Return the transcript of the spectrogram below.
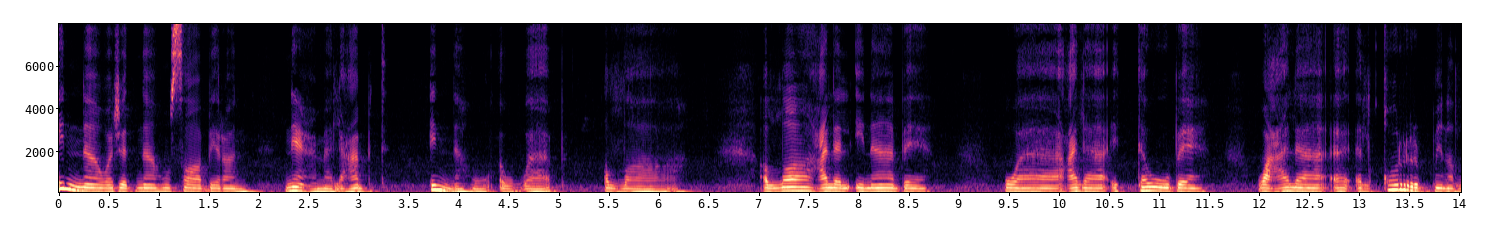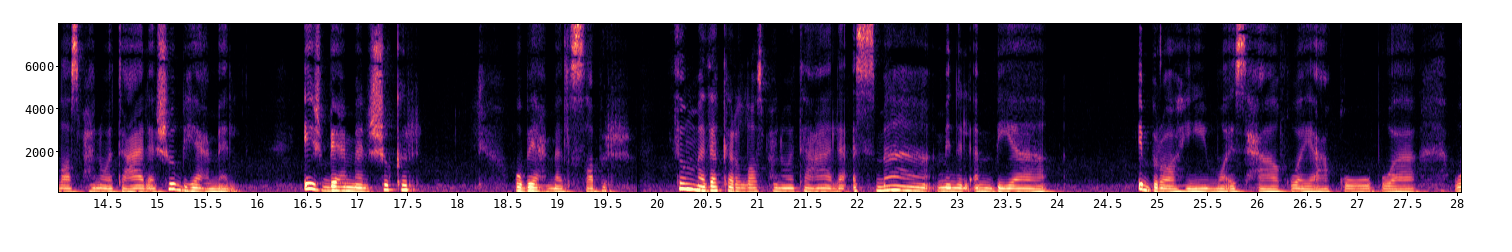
إنا وجدناه صابرا نعم العبد إنه أواب. الله. الله على الإنابة وعلى التوبة وعلى القرب من الله سبحانه وتعالى. شو بيعمل؟ إيش بيعمل؟ شكر وبيعمل صبر. ثم ذكر الله سبحانه وتعالى أسماء من الأنبياء إبراهيم وإسحاق ويعقوب و... و...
